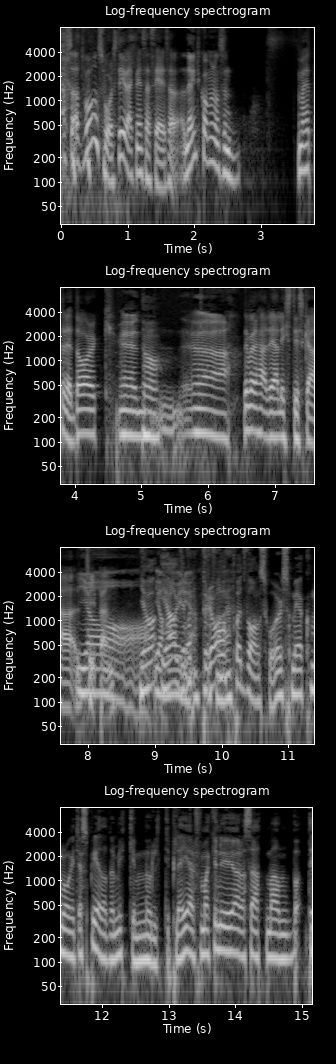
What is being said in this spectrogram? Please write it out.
alltså Advance Wars, det är verkligen en sån här serie. Så här, det har inte kommit någon som, vad hette det, Dark, Eh, Ja. eh, det var det här realistiska typen. ja, Jag, jag, har aldrig varit bra på Advance Wars, men jag kommer ihåg att jag spelade mycket multiplayer. För man kunde ju göra så att man, det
